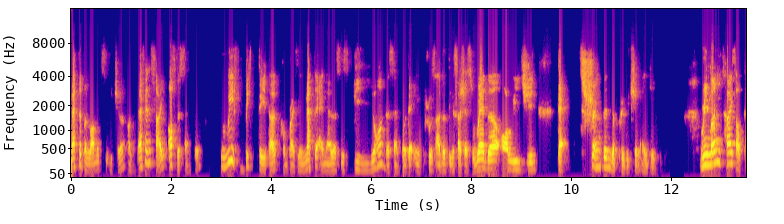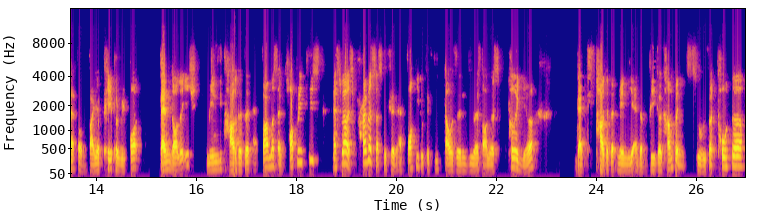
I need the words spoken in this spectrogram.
metabolomic signature on the left-hand side of the sample with big data comprising meta-analysis beyond the sample that includes other things such as weather, origin, that strengthen the prediction engine. We monetize our platform via pay-per-report $10 each, mainly targeted at farmers and cooperatives, as well as private subscription at 40 to 50,000 US dollars per year. That's targeted mainly at the bigger companies, so with a total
